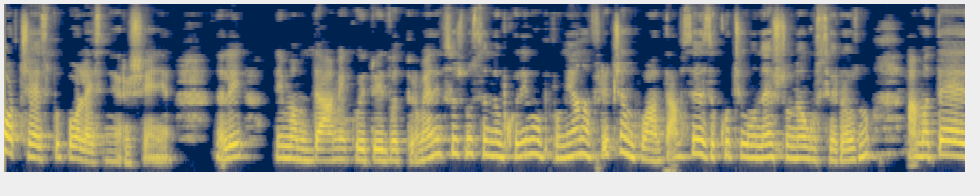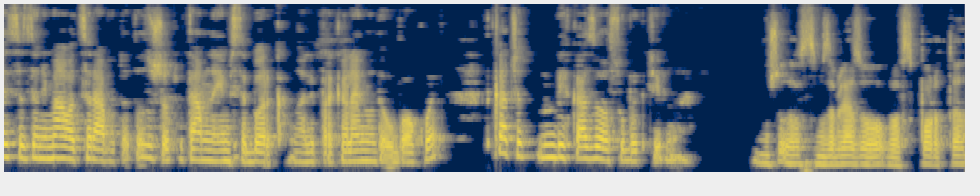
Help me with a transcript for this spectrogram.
по-често по-лесни решения. Нали? Имам дами, които идват при мен и всъщност е необходима промяна в личен план. Там се е закучило нещо много сериозно, ама те се занимават с работата, защото там не им се бърка, нали? прекалено дълбоко е. Така че бих казала субективно е. Защото съм забелязал в спорта,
